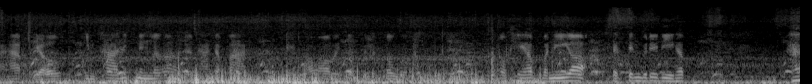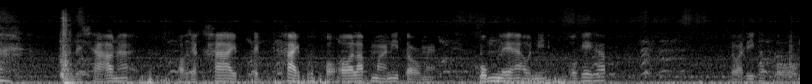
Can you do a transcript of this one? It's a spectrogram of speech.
นะครับ เดี๋ยวกินข้าวนิดนึงแล้วก็เดินทางกลับบ้านเดี๋ยวเขาเอาไปส่งขึ้นรถตู้ครับโอเคครับ วันนี้ก็เสร็จสิ้นไปด้วยดีครับฮ่า ตั้งแต่เช้านะออกจากค่ายเป็นค่ายปุ๊บพอรับมานี่ต่อแม่คุ้มเลยฮะวันนี้ โอเคครับ สวัสดีครับผม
